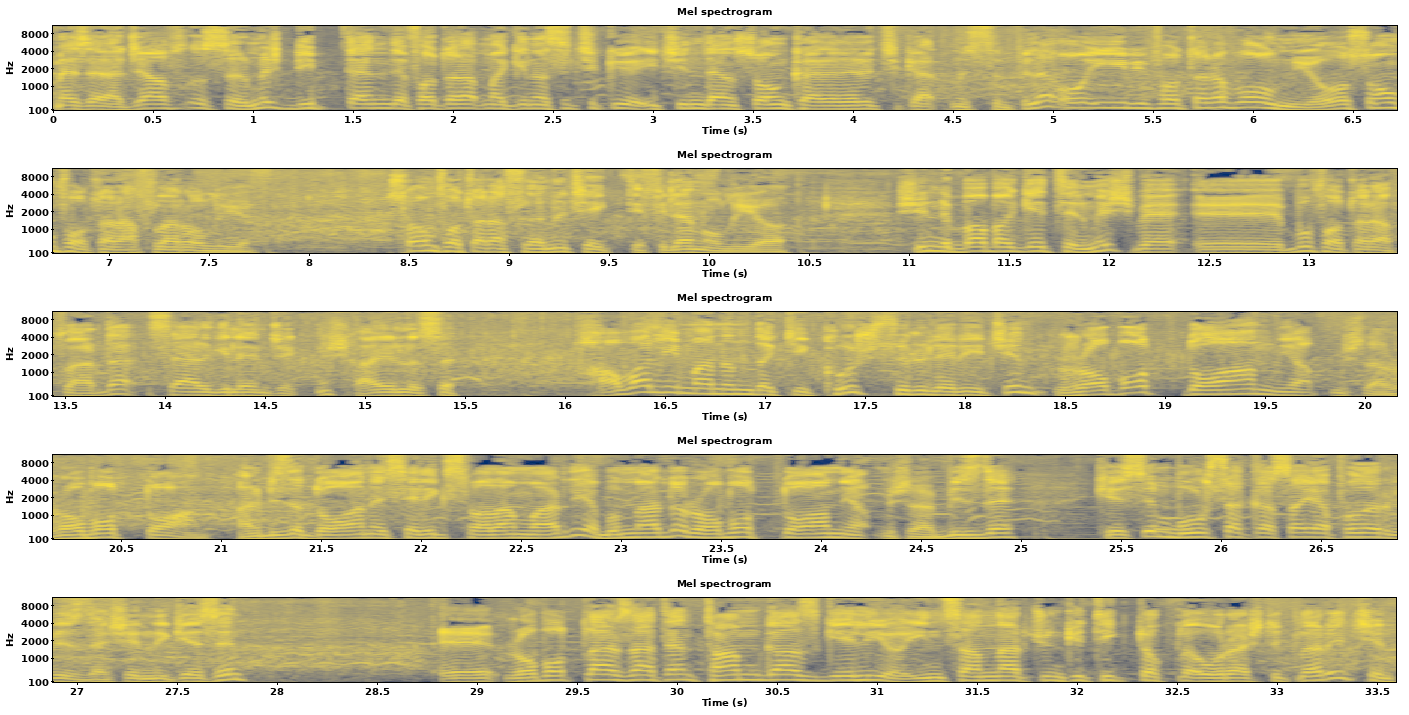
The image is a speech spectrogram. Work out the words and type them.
Mesela Jaws ısırmış dipten de fotoğraf makinesi çıkıyor içinden son kareleri çıkartmışsın filan o iyi bir fotoğraf olmuyor o son fotoğraflar oluyor. Son fotoğraflarını çekti filan oluyor. Şimdi baba getirmiş ve e, bu fotoğraflarda sergilenecekmiş hayırlısı. Havalimanındaki kuş sürüleri için robot doğan yapmışlar. Robot doğan. Hani bizde Doğan SLX falan vardı ya bunlar da robot doğan yapmışlar. Bizde kesin Bursa kasa yapılır bizde şimdi kesin. E, robotlar zaten tam gaz geliyor. İnsanlar çünkü TikTok'la uğraştıkları için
